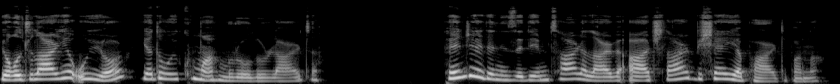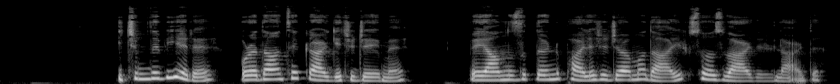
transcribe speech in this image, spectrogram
Yolcular ya uyuyor ya da uyku mahmuru olurlardı. Pencereden izlediğim tarlalar ve ağaçlar bir şey yapardı bana. İçimde bir yere oradan tekrar geçeceğime ve yalnızlıklarını paylaşacağıma dair söz verdirirlerdi.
